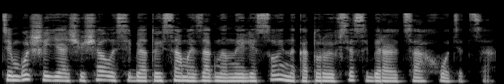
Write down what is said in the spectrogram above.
тем больше я ощущала себя той самой загнанной лисой, на которую все собираются охотиться.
